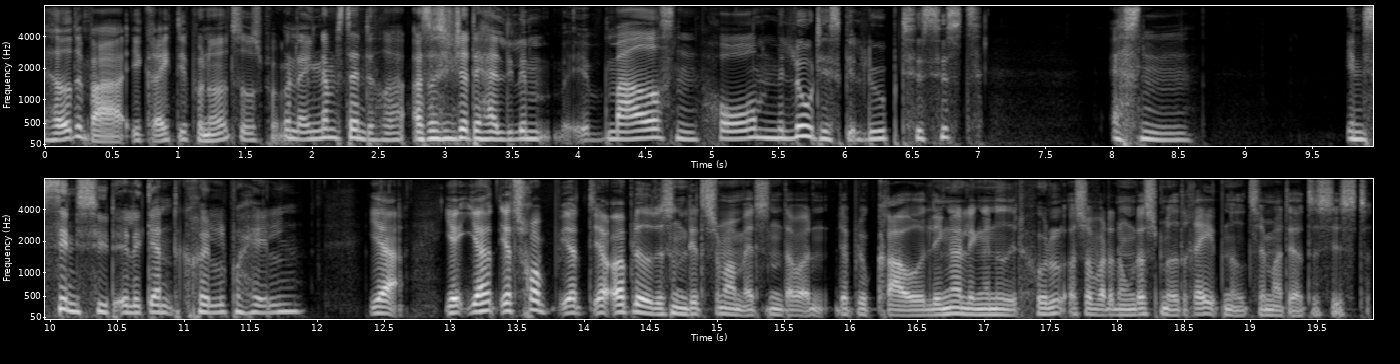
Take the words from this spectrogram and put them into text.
havde det bare ikke rigtigt på noget tidspunkt. Under ingen omstændigheder. Og så synes jeg, det her lille, øh, meget sådan hårde, melodiske loop til sidst, er sådan en sindssygt elegant krølle på halen. Ja, jeg, jeg, jeg tror, jeg, jeg oplevede det sådan lidt som om, at sådan, der, var, der blev gravet længere og længere ned i et hul, og så var der nogen, der smed et ræb ned til mig der til sidst.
